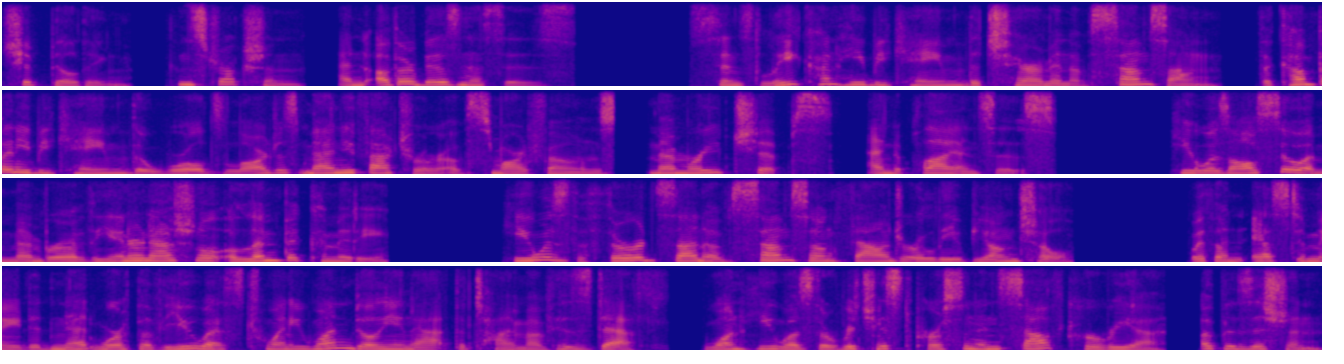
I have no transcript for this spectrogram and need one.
shipbuilding, construction, and other businesses. Since Lee Kun-hee became the chairman of Samsung, the company became the world's largest manufacturer of smartphones, memory chips, and appliances. He was also a member of the International Olympic Committee. He was the third son of Samsung founder Lee Byung-chul. With an estimated net worth of US 21 billion at the time of his death, one he was the richest person in South Korea, a position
